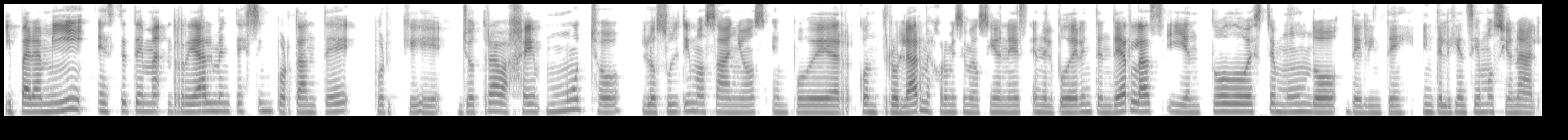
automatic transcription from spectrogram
Y para mí este tema realmente es importante porque yo trabajé mucho los últimos años en poder controlar mejor mis emociones, en el poder entenderlas y en todo este mundo de la inteligencia emocional.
